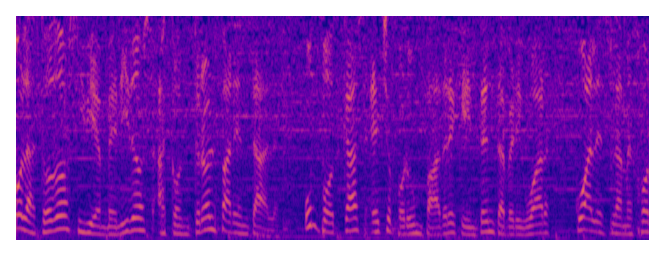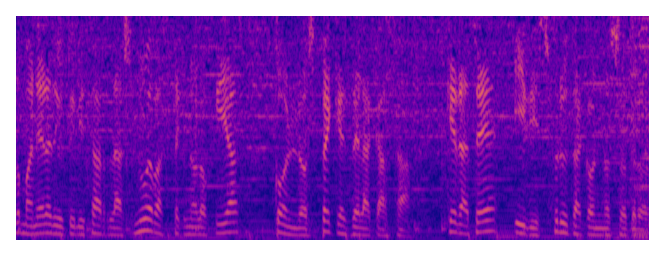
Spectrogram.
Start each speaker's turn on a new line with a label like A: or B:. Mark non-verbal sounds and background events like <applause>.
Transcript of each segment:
A: Hola a todos y bienvenidos a Control Parental, un podcast hecho por un padre que intenta averiguar cuál es la mejor manera de utilizar las nuevas tecnologías con los peques de la casa. Quédate y disfruta con nosotros.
